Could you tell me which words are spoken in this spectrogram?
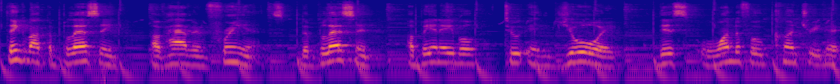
think about the blessing of having friends, the blessing of being able to enjoy this wonderful country that,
